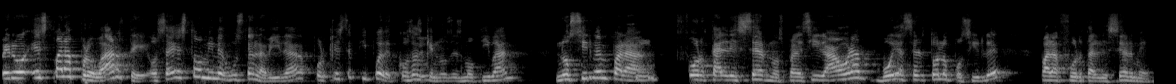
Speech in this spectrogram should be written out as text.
Pero es para probarte, o sea, esto a mí me gusta en la vida porque este tipo de cosas que nos desmotivan nos sirven para fortalecernos, para decir, ahora voy a hacer todo lo posible para fortalecerme.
